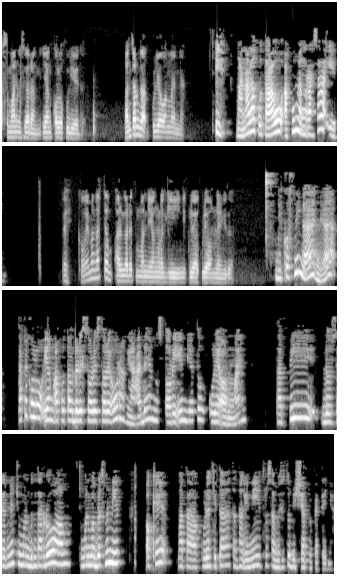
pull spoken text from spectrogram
Semarang sekarang yang kalau kuliah itu? Lancar nggak kuliah online-nya? Ih, mana lah aku tahu, aku nggak ngerasain. Eh, kau emang nggak tem- ada ada teman yang lagi ini kuliah-kuliah online gitu? Di kos nih nggak ada. Tapi kalau yang aku tahu dari story-story orang ya, ada yang nge-storyin dia tuh kuliah online, tapi dosennya cuma bentar doang, cuma 15 menit. Oke, mata kuliah kita tentang ini, terus habis itu di-share PPT-nya.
